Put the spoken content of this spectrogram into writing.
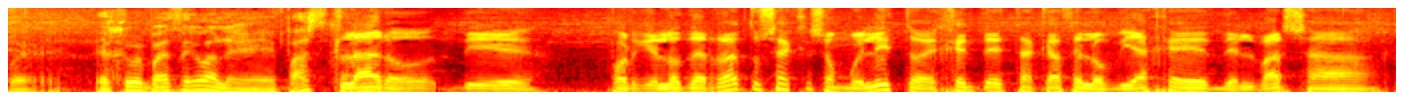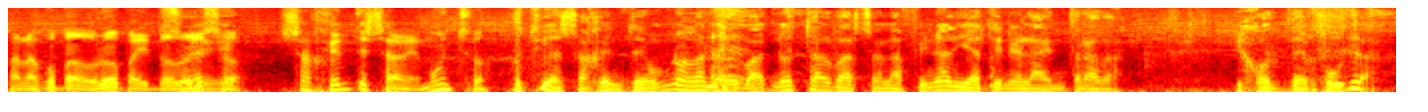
Pues es que me parece que vale pasta. Claro, di- porque los de RAG tú sabes que son muy listos. Hay gente esta que hace los viajes del Barça para la Copa de Europa y todo Sí. eso. Esa gente sabe mucho. Hostia, esa gente, uno gana el Bar- no está el Barça en la final y ya tiene la entrada. Hijos de puta.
